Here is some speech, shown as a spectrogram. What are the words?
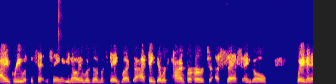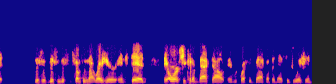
I agree with the sentencing. You know, it was a mistake, but I think there was time for her to assess and go, wait a minute, this is this is this, something's not right here. Instead, or she could have backed out and requested backup in that situation.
